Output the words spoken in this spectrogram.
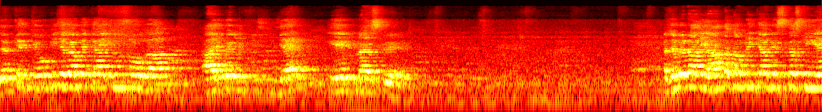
जबकि क्यू की जगह पे क्या यूज़ होगा I will get A plus grade अच्छा बेटा, यहाँ तक हमने क्या डिस्कस की है?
